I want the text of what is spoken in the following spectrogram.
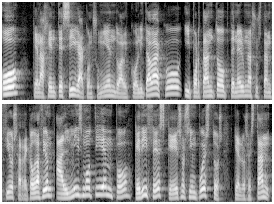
¿O que la gente siga consumiendo alcohol y tabaco y por tanto obtener una sustanciosa recaudación al mismo tiempo que dices que esos impuestos que los están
